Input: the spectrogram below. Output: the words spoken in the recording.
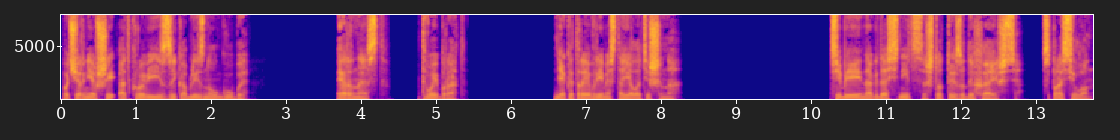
почерневший от крови язык облизнул губы. «Эрнест, твой брат». Некоторое время стояла тишина. «Тебе иногда снится, что ты задыхаешься?» — спросил он.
